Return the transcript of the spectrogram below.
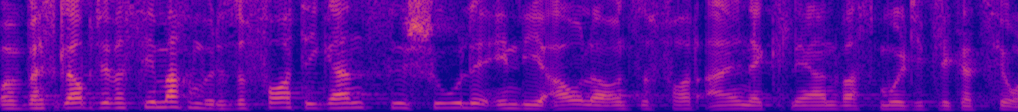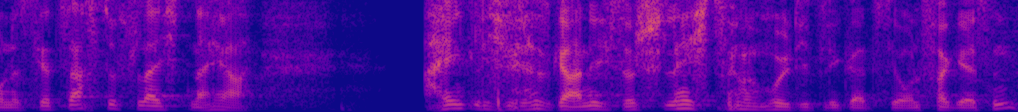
Und was glaubt ihr, was die machen würde? Sofort die ganze Schule in die Aula und sofort allen erklären, was Multiplikation ist. Jetzt sagst du vielleicht, naja, eigentlich wäre das gar nicht so schlecht, wenn wir Multiplikation vergessen.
